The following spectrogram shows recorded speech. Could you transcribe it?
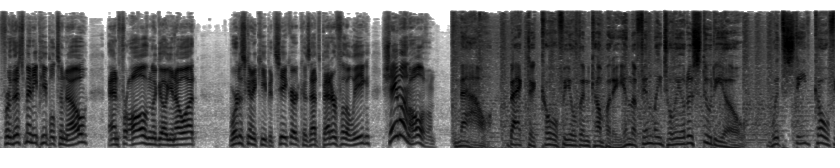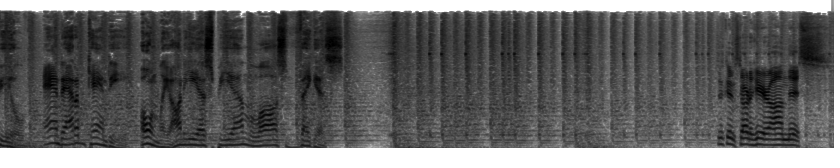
for this many people to know, and for all of them to go, you know what? We're just gonna keep it secret because that's better for the league. Shame on all of them. Now, back to Cofield and Company in the Findlay Toyota studio with Steve Cofield and Adam Candy, only on ESPN Las Vegas. Just getting started here on this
